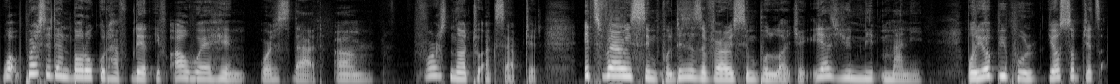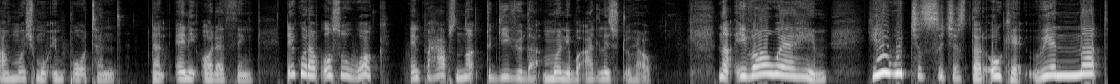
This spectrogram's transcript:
What President Barrow could have did if I were him was that um, First, not to accept it. It's very simple. This is a very simple logic. Yes, you need money, but your people, your subjects are much more important than any other thing. They could have also worked and perhaps not to give you that money, but at least to help. Now, if I were him, he would just suggest that okay, we are not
